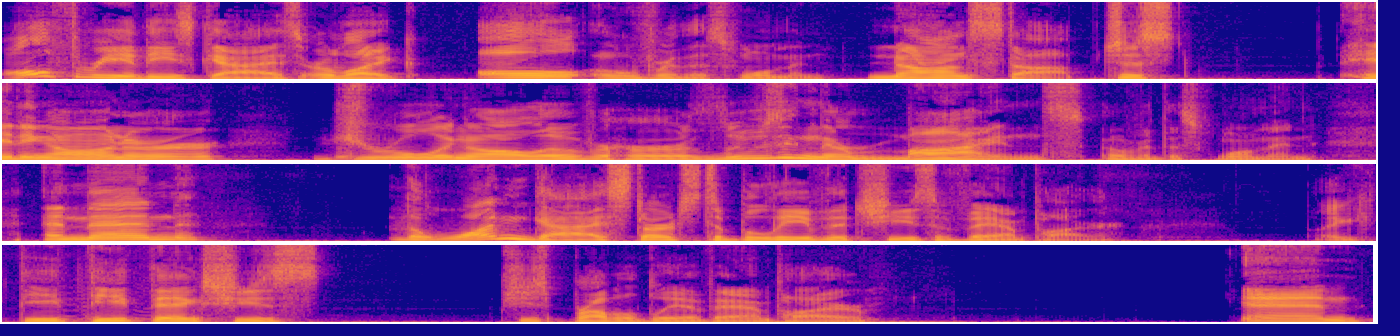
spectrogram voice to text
all three of these guys are like all over this woman nonstop, just hitting on her, drooling all over her, losing their minds over this woman. And then the one guy starts to believe that she's a vampire. Like he, he thinks she's she's probably a vampire. And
